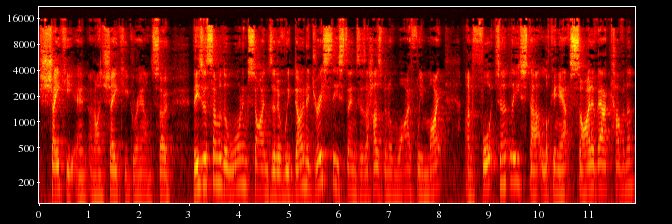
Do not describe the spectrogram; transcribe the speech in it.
shaky and, and on shaky ground. So these are some of the warning signs that if we don't address these things as a husband and wife, we might unfortunately start looking outside of our covenant.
